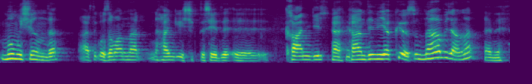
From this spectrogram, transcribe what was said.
mum ışığında artık o zamanlar hangi ışıkta şeyde e, Kandil. heh, kandili yakıyorsun. Ne yapacaksın lan? Hani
